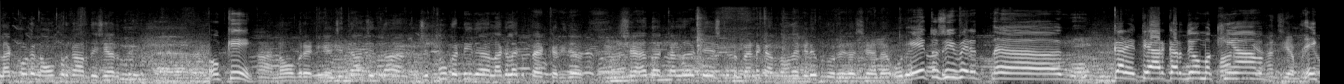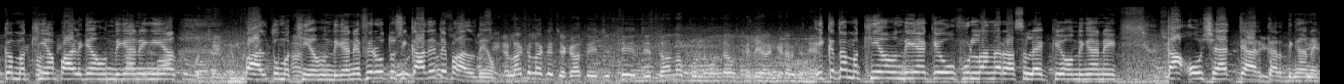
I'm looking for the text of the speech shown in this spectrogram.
ਲਗਭਗ 9 ਪ੍ਰਕਾਰ ਦੇ ਸ਼ਹਿਦ ਓਕੇ। ਹਾਂ 9 ਵੈਰਾਈਟੀਆਂ ਜਿੱਦਾਂ ਜਿੱਦਾਂ ਜਿੱਥੋਂ ਕੱਢੀ ਦਾ ਅਲੱਗ-ਅਲੱਗ ਪੈਕ ਕਰੀਦਾ ਸ਼ਹਿਦ ਦਾ ਕਲਰ ਟੇਸਟ ਡਿਪੈਂਡ ਕਰਦਾ ਹੁੰਦਾ ਕਿਹੜੇ ਫਲੋਰੇ ਦਾ ਸ਼ਹਿਦ ਹੈ ਉਹਦੇ ਇਹ ਤੁਸੀਂ ਫਿਰ ਅਹ, ਘਰੇ ਤਿਆਰ ਕਰਦੇ ਹੋ ਮੱਖੀਆਂ ਹਾਂਜੀ, ਆਪਣੀ- ਇੱਕ ਮੱਖੀਆਂ ਪਾਲੀਆਂ ਹੁੰਦੀਆਂ ਨੇਗੀਆਂ ਪਾਲਤੂ ਮੱਖੀਆਂ ਹੁੰਦੀਆਂ। ਨੇ ਫਿਰ ਉਹ ਤੁਸੀਂ ਕਾਦੇ ਤੇ ਪਾਲਦੇ ਹੋ? ਅਲੱਗ-ਅਲੱਗ ਜਗ੍ਹਾ ਤੇ ਜਿੱਥੇ ਜਿੱਦਾਂ ਦਾ ਫੁੱਲ ਹੁੰਦਾ ਉੱਥੇ ਲਿਆ ਕੇ ਰੱਖਦੇ ਇੱਕ ਤਾਂ ਮੱਖੀਆਂ ਹੁੰਦੀਆਂ ਕਿ ਉਹ ਫੁੱਲਾਂ ਦਾ ਰਸ ਲੈ ਕੇ ਆਉਂਦੀਆਂ ਨੇ ਤਾਂ ਉਹ ਸ਼ਾਇਦ ਤਿਆਰ ਕਰਦੀਆਂ ਨੇ।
